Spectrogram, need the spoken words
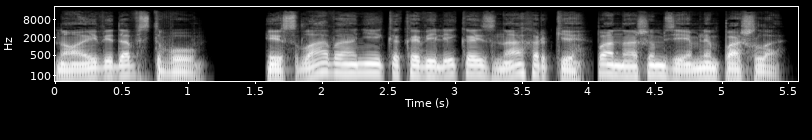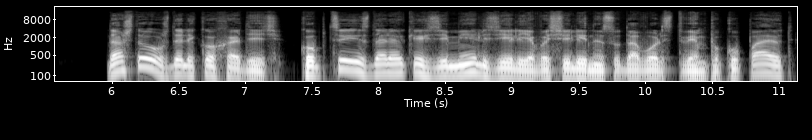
но и видовству. И слава о ней, как о великой знахарке, по нашим землям пошла. Да что уж далеко ходить, купцы из далеких земель зелья Василины с удовольствием покупают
